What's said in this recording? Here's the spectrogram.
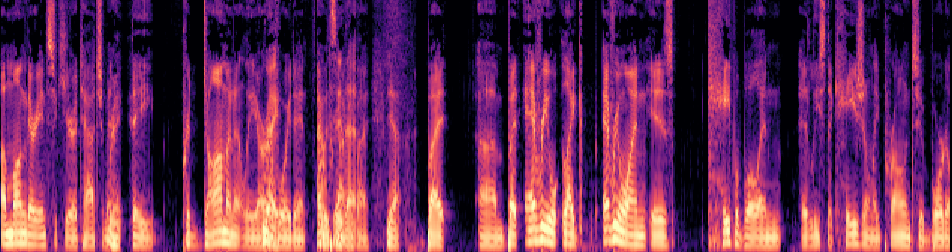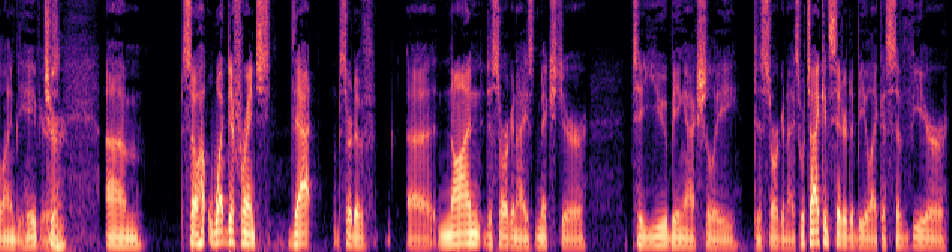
among their insecure attachment, Right. they predominantly are Right. avoidant. I would say that. Yeah. but um, but every like everyone is capable and at least occasionally prone to borderline behaviors. Sure. Um, so, what differentiates that sort of uh, non-disorganized mixture to you being actually disorganized, which I consider to be like a severe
